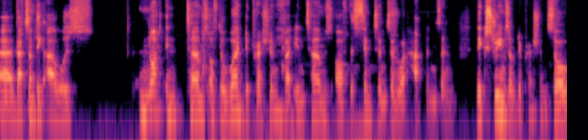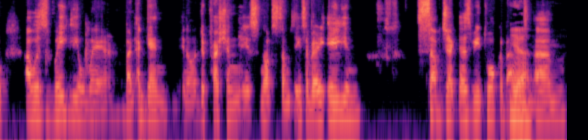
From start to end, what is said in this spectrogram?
uh, that's something i was not in terms of the word depression but in terms of the symptoms and what happens and the extremes of depression. So i was vaguely aware but again you know depression is not something it's a very alien subject as we talk about. Yeah. um,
